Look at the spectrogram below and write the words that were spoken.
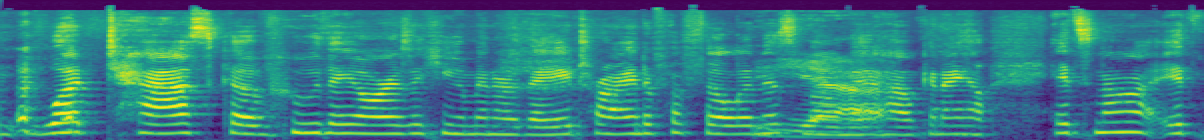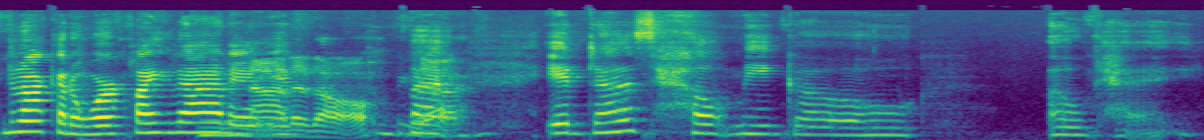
what task of who they are as a human are they trying to fulfill in this Yeah. moment? How can I help? It's not, it's not going to work like that. It- Not it- at all. But yeah. it does help me go, okay,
